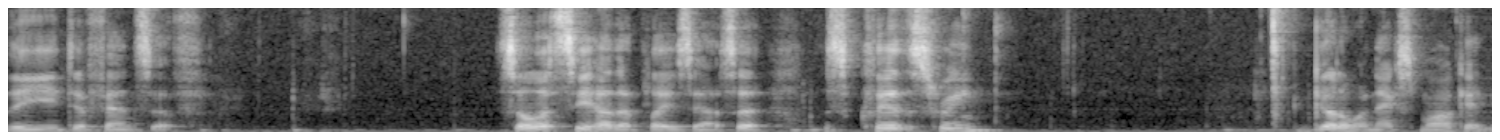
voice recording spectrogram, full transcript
the defensive. So let's see how that plays out. So let's clear the screen, go to our next market.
